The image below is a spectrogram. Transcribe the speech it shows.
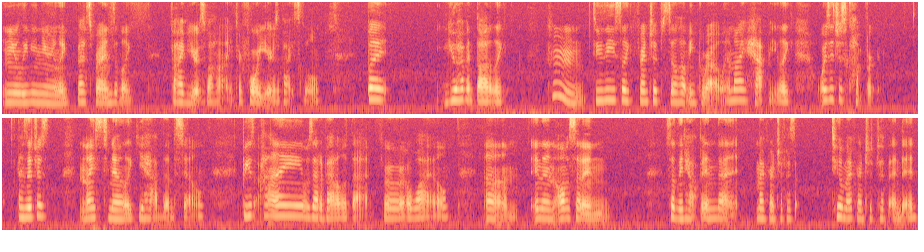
and you're leaving your like best friends of like five years behind or four years of high school. But you haven't thought like, hmm, do these like friendships still help me grow? Am I happy? Like or is it just comfort? Is it just nice to know like you have them still? Because I was at a battle with that for a while. Um, and then all of a sudden something happened that my friendship has two of my friendships have ended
